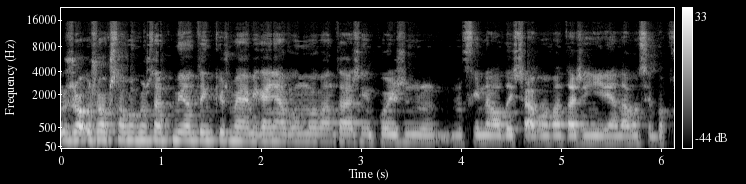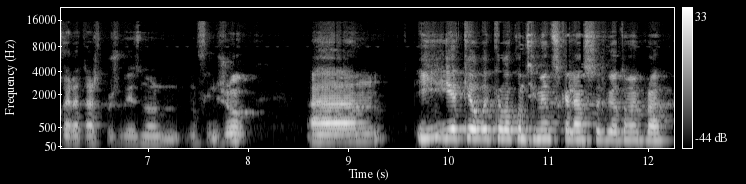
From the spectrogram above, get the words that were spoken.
Os jogos estavam constantemente em que os Miami ganhavam uma vantagem e depois no, no final deixavam a vantagem e andavam sempre a correr atrás do prejuízo no, no fim do jogo. Um, e, e aquele, aquele acontecimento se calhar serviu também para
